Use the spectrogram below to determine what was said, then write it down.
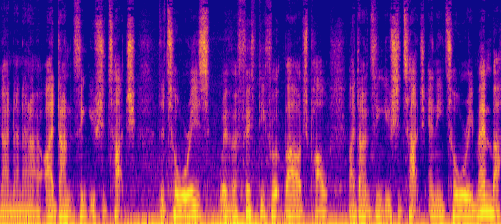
no, no, no, no. I don't think you should touch the Tories with a 50 foot barge pole. I don't think you should touch any Tory member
